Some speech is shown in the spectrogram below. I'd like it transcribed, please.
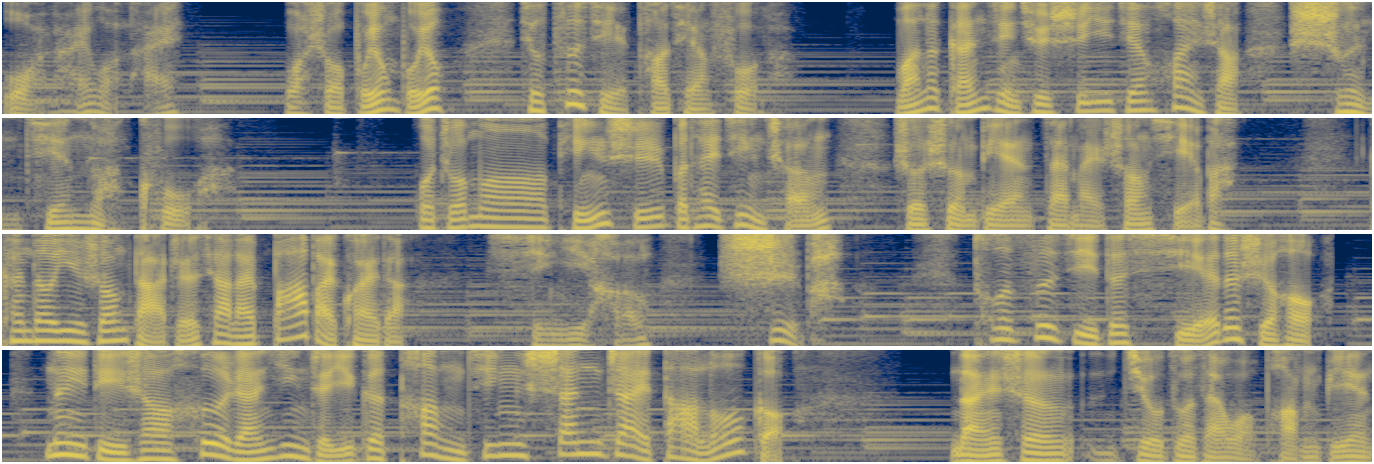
我来，我来。”我说：“不用，不用，就自己掏钱付了。”完了，赶紧去试衣间换上，瞬间暖裤啊！我琢磨平时不太进城，说顺便再买双鞋吧。看到一双打折下来八百块的，心一横。是吧？脱自己的鞋的时候，内底上赫然印着一个烫金山寨大 logo。男生就坐在我旁边，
